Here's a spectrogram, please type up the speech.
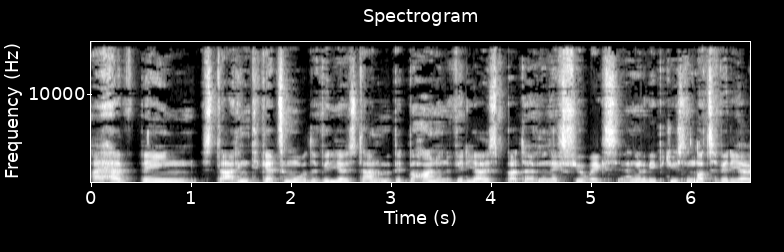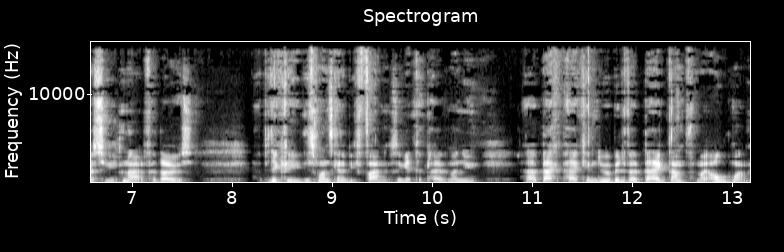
I have been starting to get some more of the videos done. I'm a bit behind on the videos, but over the next few weeks, I'm going to be producing lots of videos, so keep an eye out for those. Particularly, this one's going to be fun because I get to play with my new uh, backpack and do a bit of a bag dump for my old one.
